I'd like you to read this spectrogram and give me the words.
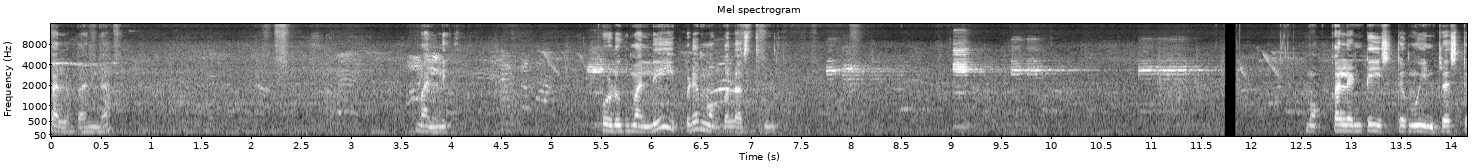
కలబంద. మళ్ళీ పొడుగు మళ్ళీ ఇప్పుడే మొగ్గలు వస్తుంది మొక్కలంటే ఇష్టము ఇంట్రెస్ట్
